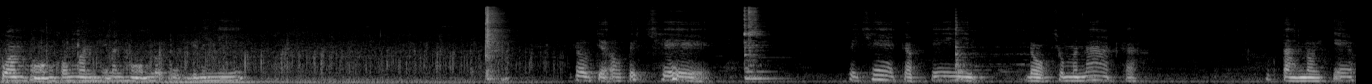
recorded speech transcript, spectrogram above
ความหอมของมันให้มันหอมระอุอยู่ในนี้ เราจะเอาไปแช่ ไปแช่กับไอ้ดอกชมนาทค่ะ ลูกตาลลอยแก้ว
